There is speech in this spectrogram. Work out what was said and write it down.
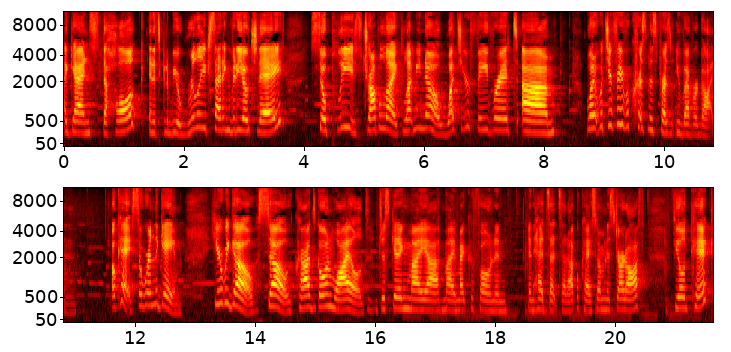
against the Hulk, and it's gonna be a really exciting video today. So please drop a like. Let me know what's your favorite um, what, what's your favorite Christmas present you've ever gotten. Okay, so we're in the game. Here we go. So crowd's going wild. Just getting my uh, my microphone and and headset set up. Okay, so I'm gonna start off. Field kick.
